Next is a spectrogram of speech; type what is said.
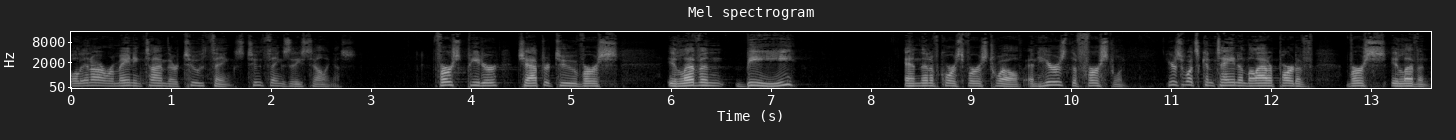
Well, in our remaining time, there are two things, two things that he's telling us. 1 Peter chapter 2, verse 11b, and then, of course, verse 12. And here's the first one. Here's what's contained in the latter part of verse 11.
